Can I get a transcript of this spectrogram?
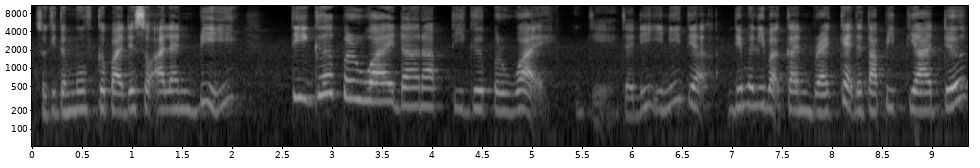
So kita move kepada soalan B. 3 per Y darab 3 per Y. Okay, jadi ini dia, dia melibatkan bracket tetapi tiada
